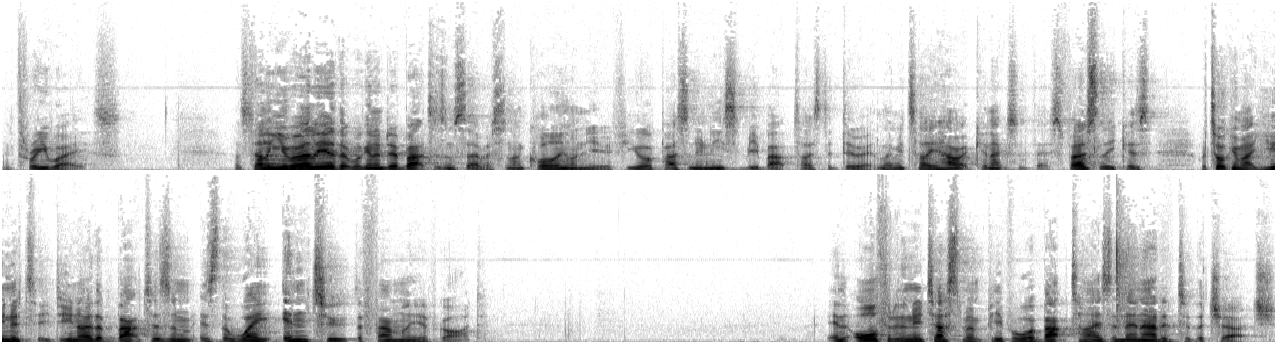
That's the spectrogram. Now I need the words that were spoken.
in three ways. I was telling you earlier that we're going to do a baptism service, and I'm calling on you, if you're a person who needs to be baptized, to do it. Let me tell you how it connects with this. Firstly, because we're talking about unity. Do you know that baptism is the way into the family of God? In all through the New Testament, people were baptized and then added to the church.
